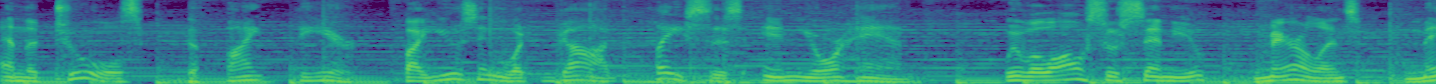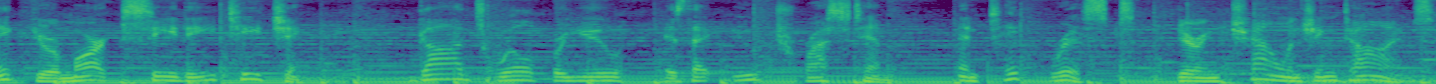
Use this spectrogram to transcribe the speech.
and the tools to fight fear by using what God places in your hand. We will also send you Marilyn's Make Your Mark CD teaching. God's will for you is that you trust Him and take risks during challenging times.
